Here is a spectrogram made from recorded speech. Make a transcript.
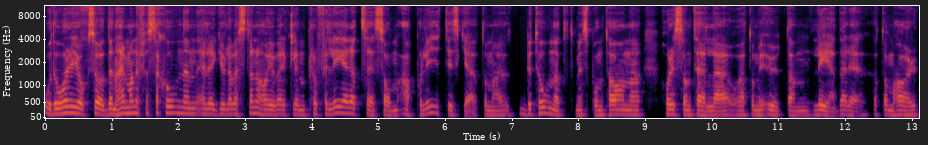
Och då är det ju också, den här manifestationen, eller Gula västarna, har ju verkligen profilerat sig som apolitiska. Att de har betonat att de är spontana, horisontella och att de är utan ledare. Att de har,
